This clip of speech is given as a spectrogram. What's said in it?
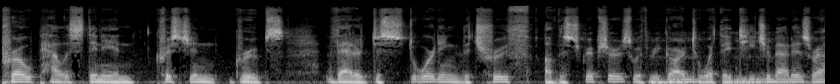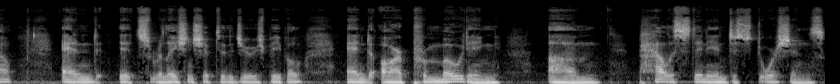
pro Palestinian Christian groups that are distorting the truth of the scriptures with regard mm-hmm. to what they mm-hmm. teach about Israel and its relationship to the Jewish people, and are promoting um, Palestinian distortions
